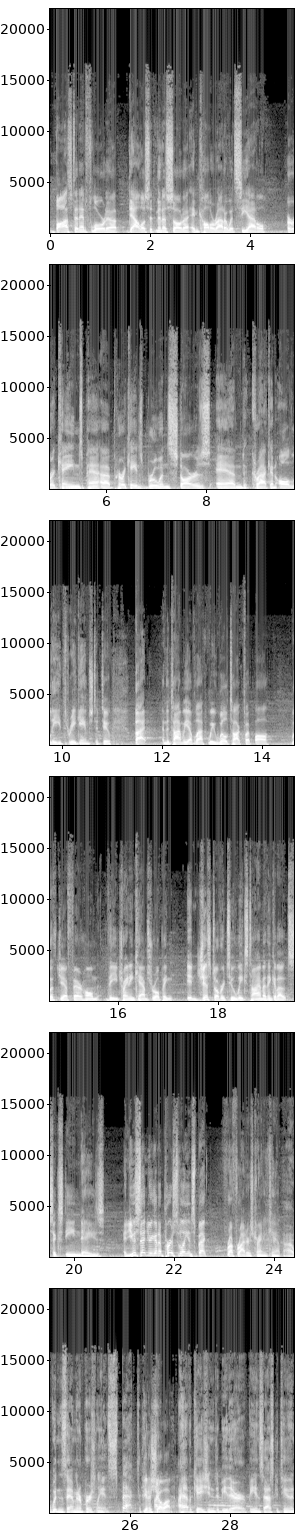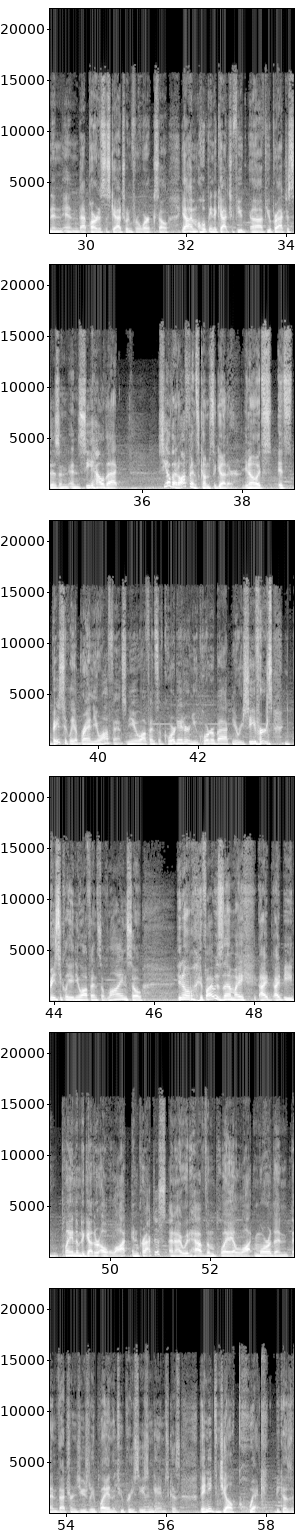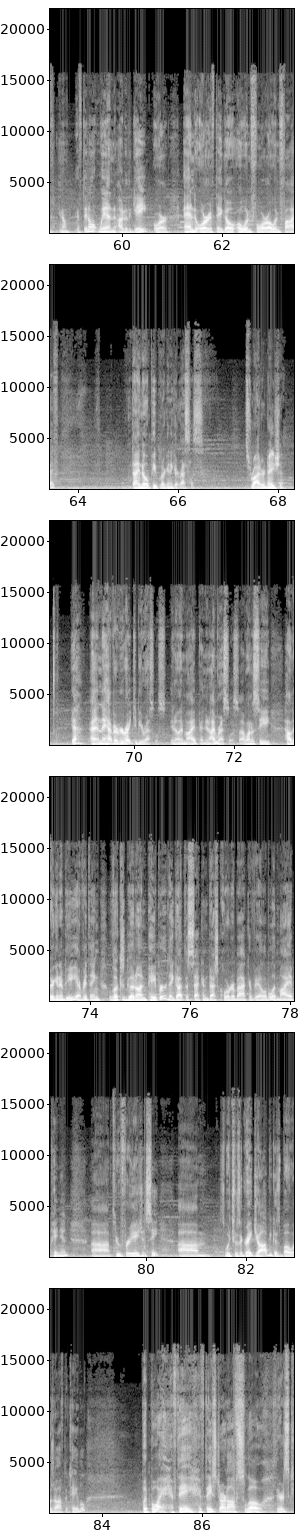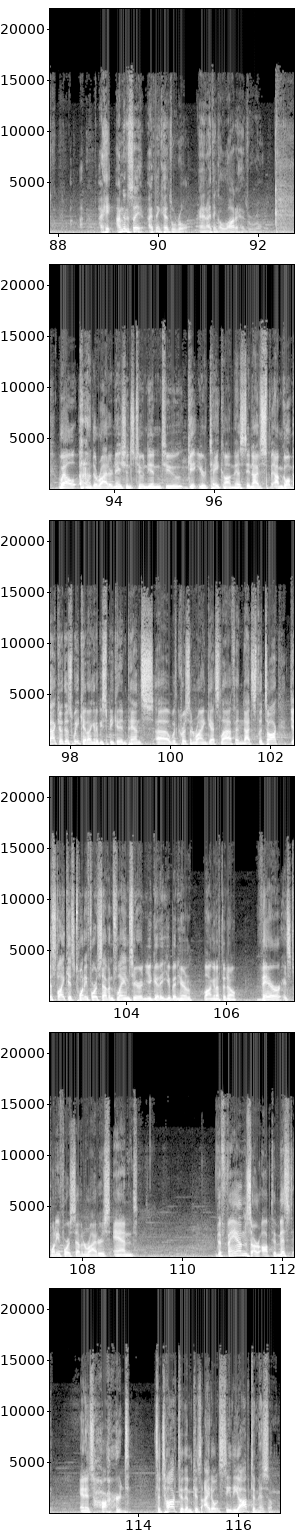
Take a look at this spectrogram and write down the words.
Boston at Florida, Dallas at Minnesota, and Colorado at Seattle. Hurricanes, uh, Hurricanes, Bruins, Stars, and Kraken all lead three games to two. But in the time we have left, we will talk football with Jeff Fairholm. The training camps are opening in just over two weeks' time. I think about 16 days. And you said you're going to personally inspect Rough Riders training camp? I wouldn't say I'm going to personally inspect. You're going to show I, up. I have occasion to be there, be in Saskatoon and, and that part of Saskatchewan for work. So yeah, I'm hoping to catch a few uh, few practices and, and see how that see how that offense comes together. You know, it's it's basically a brand new offense, new offensive coordinator, new quarterback, new receivers, basically a new offensive line. So you know, if I was them, I I'd, I'd, be playing them together a lot in practice, and I would have them play a lot more than than veterans usually play in the two preseason games because they need to gel quick. Because if you know if they don't win out of the gate, or and or if they go 0 and 4, 0 and 5, I know people are going to get restless. It's Rider Nation. Yeah, and they have every right to be restless. You know, in my opinion, I'm restless. I want to see how they're going to be. Everything looks good on paper. They got the second best quarterback available, in my opinion, uh, through free agency, um, which was a great job because Bo was off the table. But boy, if they if they start off slow, there's I hate, I'm going to say it. I think heads will roll, and I think a lot of heads will roll. Well, the Rider Nation's tuned in to get your take on this, and I've I'm going back there this weekend. I'm going to be speaking in Pense uh, with Chris and Ryan Getzlaf, and that's the talk. Just like it's 24/7 Flames here, and you get it. You've been here long enough to know. There, it's 24/7 Riders, and the fans are optimistic, and it's hard to talk to them because I don't see the optimism.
